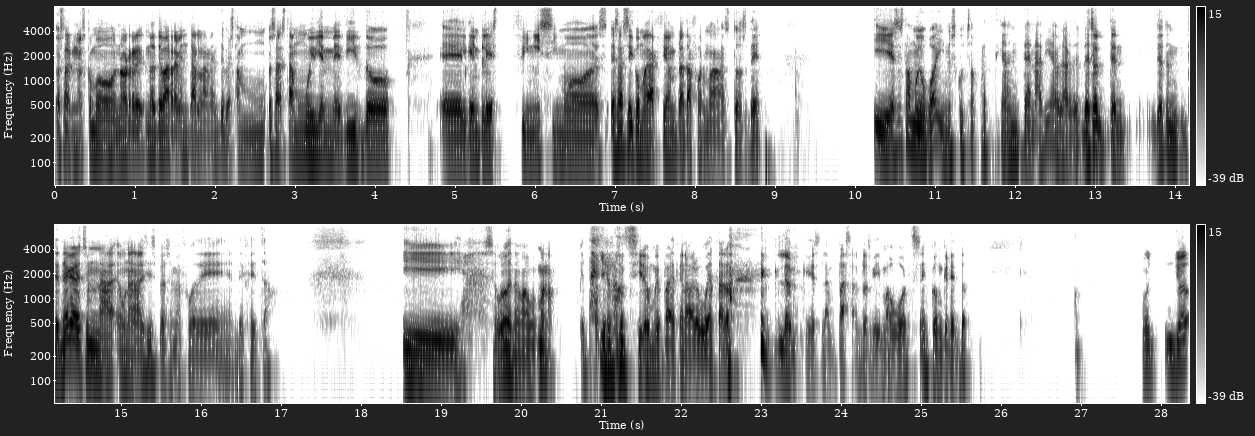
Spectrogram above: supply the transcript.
o sea, no es como. No, re- no te va a reventar la mente, pero está, o sea, está muy bien medido. eh, el gameplay es finísimo. Es, es así como de acción, plataformas 2D. Y eso está muy guay. No he escuchado prácticamente a nadie hablar de él. De hecho, ten- yo ten- tendría que haber hecho una- un análisis, pero se me fue de, de fecha. Y seguro que tengo algún. Bueno, Kentucky Road Zero me parece una vergüenza lo, lo que se le han pasado los Game Awards en concreto. Pues yo,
